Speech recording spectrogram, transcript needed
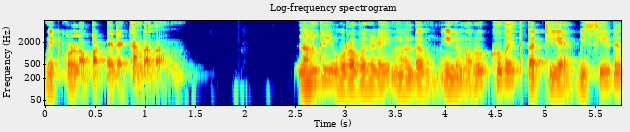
மேற்கொள்ளப்பட்டிருக்கின்றது. நன்றி உறவுகளே மீண்டும் இன்னும் ஒரு குவைத் பற்றிய விசேட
